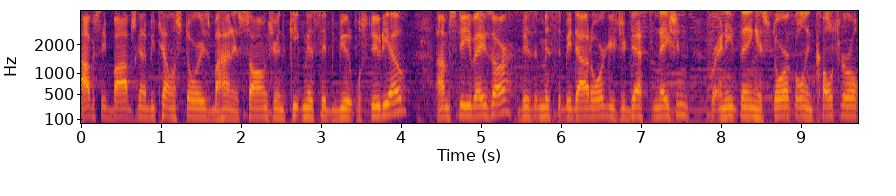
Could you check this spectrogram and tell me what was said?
obviously, Bob's going to be telling stories behind his songs. You're in the Keep Mississippi Beautiful studio. I'm Steve Azar. Visit Mississippi.org is your destination for anything historical and cultural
